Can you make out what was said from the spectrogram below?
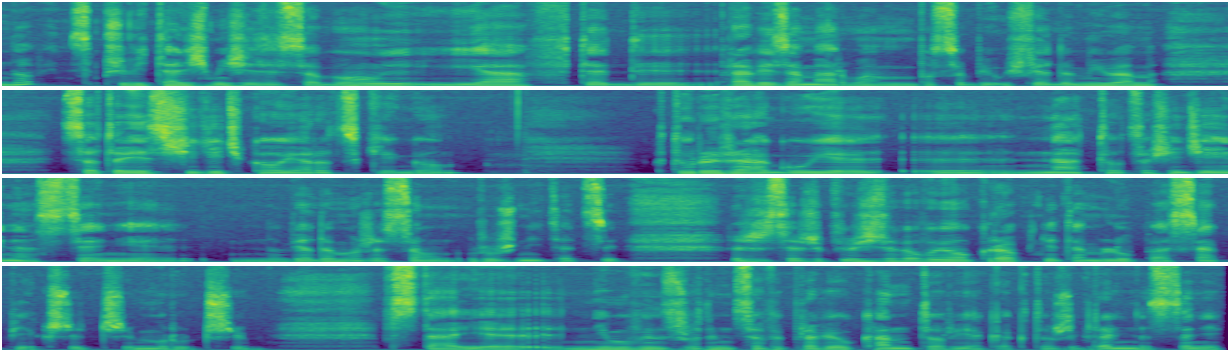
No więc przywitaliśmy się ze sobą i ja wtedy prawie zamarłam, bo sobie uświadomiłam, co to jest siedzieć koło Jarockiego, który reaguje y, na to, co się dzieje na scenie. No wiadomo, że są różni tacy reżyserzy, którzy się zachowują okropnie. Tam lupa sapie, krzyczy, mruczy, wstaje. Nie mówiąc już o tym, co wyprawiał kantor, jak aktorzy grali na scenie.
